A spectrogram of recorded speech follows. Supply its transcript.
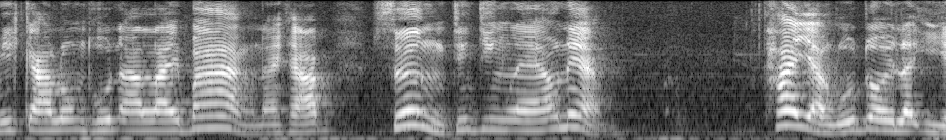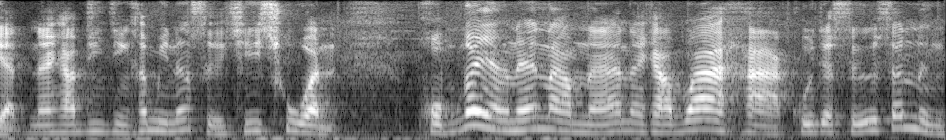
มีการลงทุนอะไรบ้างนะครับ ซึ่งจริง ๆแล้วเนี่ยถ้าอยากรู้โดยละเอียดนะครับจริงๆเขามีหนังสือชี้ชวน ผมก็ยังแนะนำนะนะครับว่าหากคุณจะซื้อสักหนึ่ง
